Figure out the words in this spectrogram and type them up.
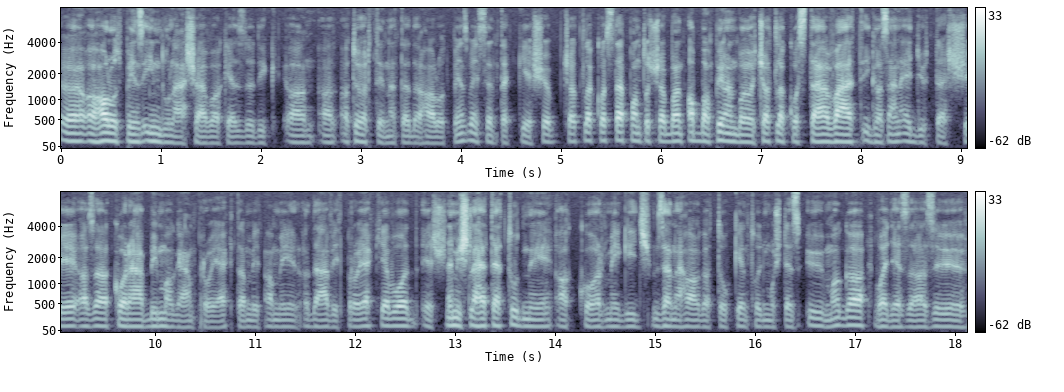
a halott pénz indulásával kezdődik a, a, a történeted a halott pénzben, hiszen te később csatlakoztál, pontosabban abban a pillanatban, hogy csatlakoztál, vált igazán együttessé az a korábbi magánprojekt, ami, ami a Dávid projektje volt, és nem is lehetett tudni akkor még így zenehallgatóként, hogy most ez ő maga, vagy ez az ő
